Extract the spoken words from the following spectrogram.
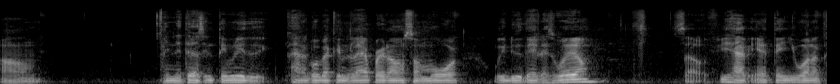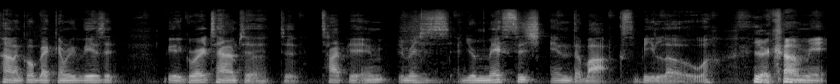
Um, and if there's anything we need to kind of go back and elaborate on some more, we do that as well. So if you have anything you want to kind of go back and revisit, be a great time to to type your your message your message in the box below. your comment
